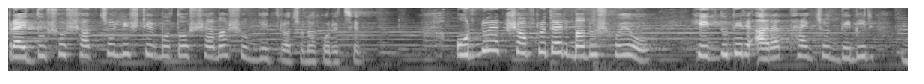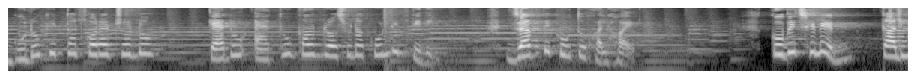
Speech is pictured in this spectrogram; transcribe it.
প্রায় দুশো সাতচল্লিশটির মতো শ্যামা সংগীত রচনা করেছেন। অন্য এক সম্প্রদায়ের মানুষ হয়েও হিন্দুদের আরাধ্যা একজন দেবীর গুণকীর্তন করার জন্য কেন এত গান রচনা করলেন তিনি, জানতে কৌতূহল হয়। কবি ছিলেন কালী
